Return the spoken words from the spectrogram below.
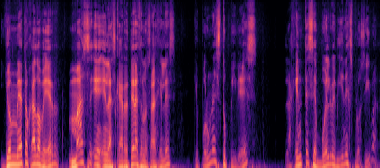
yo me ha tocado ver más en, en las carreteras en Los Ángeles que por una estupidez la gente se vuelve bien explosiva.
